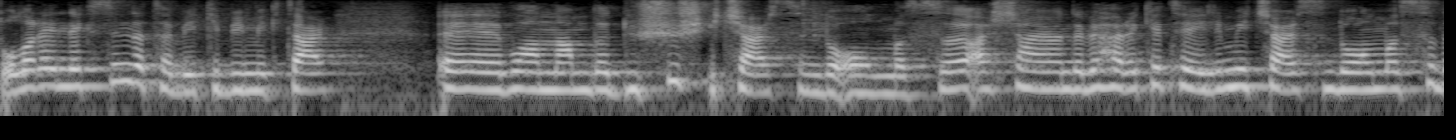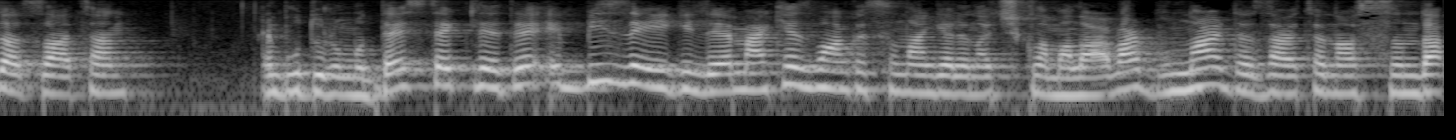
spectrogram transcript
Dolar endeksinin de tabii ki bir miktar e, bu anlamda düşüş içerisinde olması, aşağı yönde bir hareket eğilimi içerisinde olması da zaten bu durumu destekledi. E, bizle ilgili Merkez Bankası'ndan gelen açıklamalar var. Bunlar da zaten aslında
